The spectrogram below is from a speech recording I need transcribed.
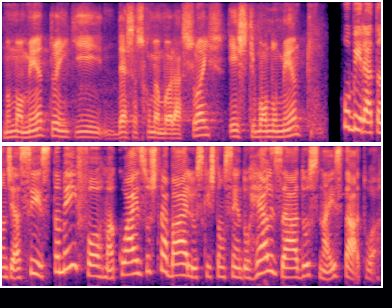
no momento em que dessas comemorações este monumento o Biratã de Assis também informa quais os trabalhos que estão sendo realizados na estátua.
